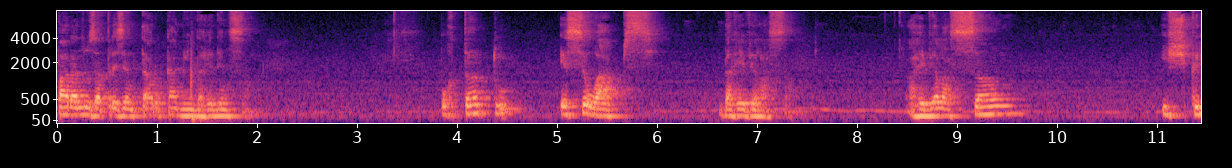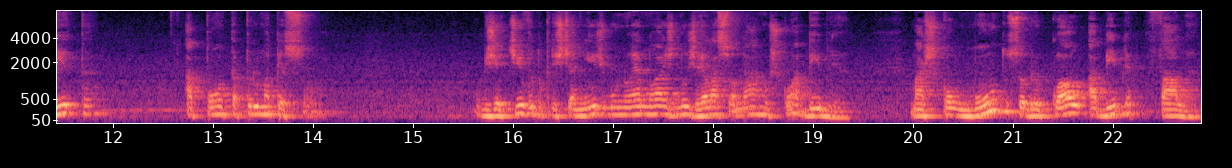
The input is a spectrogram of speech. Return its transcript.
para nos apresentar o caminho da redenção. Portanto, esse é o ápice da revelação. A revelação escrita aponta para uma pessoa. O objetivo do cristianismo não é nós nos relacionarmos com a Bíblia, mas com o mundo sobre o qual a Bíblia fala.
